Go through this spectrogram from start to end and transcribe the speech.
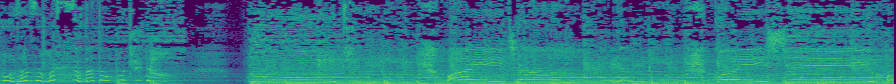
否则怎么死的都不知道。不知画一张，任凭过一夕红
